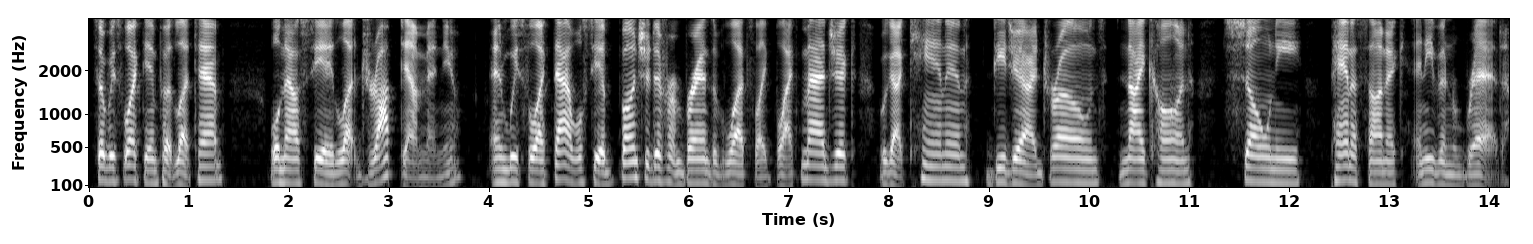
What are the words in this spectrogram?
So we select the input LUT tab, we'll now see a LUT drop-down menu, and we select that, we'll see a bunch of different brands of LUTs like Blackmagic, we got Canon, DJI drones, Nikon, Sony, Panasonic, and even Red.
